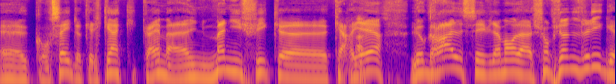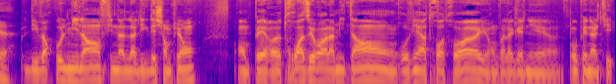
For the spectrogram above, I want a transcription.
euh, conseils de quelqu'un qui quand même a une magnifique euh, carrière. Le Graal, c'est évidemment la Champions League. Liverpool-Milan, finale de la Ligue des Champions. On perd euh, 3-0 à la mi-temps, on revient à 3-3 et on va la gagner euh, au pénalty.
